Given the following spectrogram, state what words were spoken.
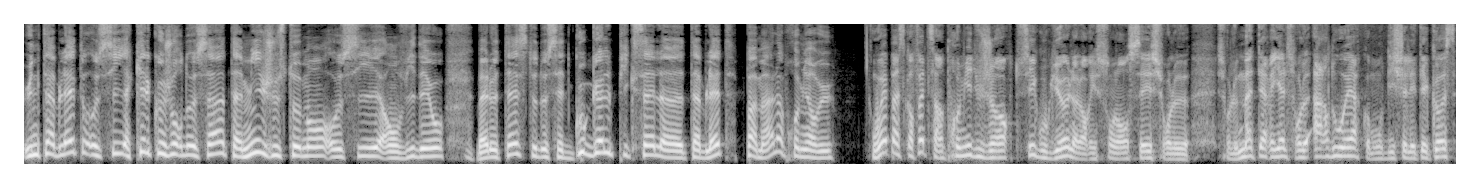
Une tablette aussi, il y a quelques jours de ça, tu as mis justement aussi en vidéo bah, le test de cette Google Pixel euh, tablette. Pas mal à première vue. Ouais, parce qu'en fait, c'est un premier du genre. Tu sais, Google, alors ils sont lancés sur le sur le matériel, sur le hardware, comme on dit chez les techos,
